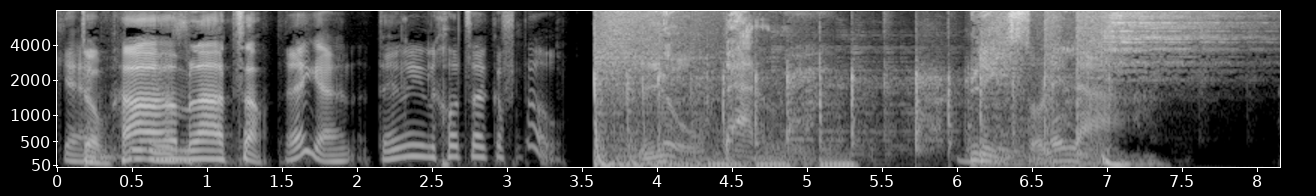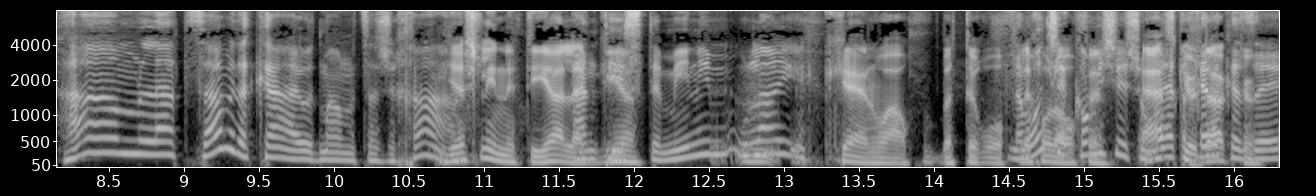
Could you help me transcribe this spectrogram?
כן. טוב, ההמלצה. רגע, תן לי ללחוץ על הכפתור. בלי סוללה. המלצה בדקה, אהוד, מה ההמלצה שלך? יש לי נטייה להגיע... אנטי-היסטמינים אולי? כן, וואו, בטירוף. למרות לכו שכל לאופן. מי ששומע את החלק. הזה,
